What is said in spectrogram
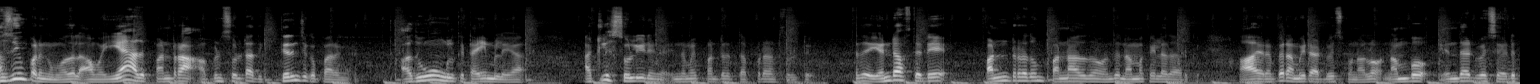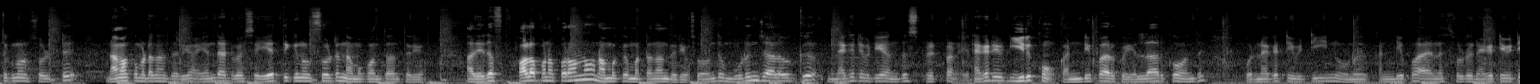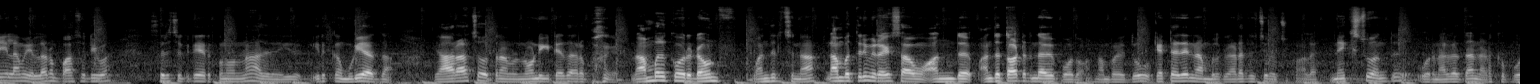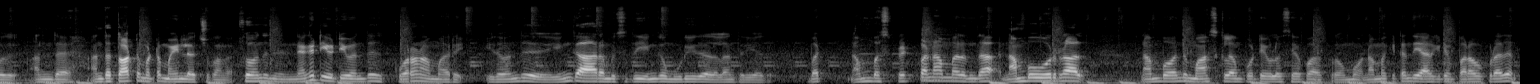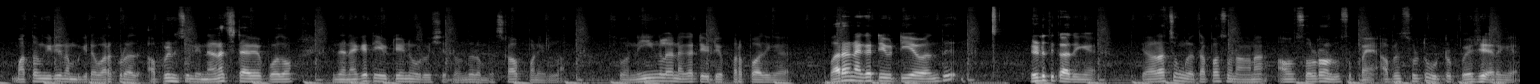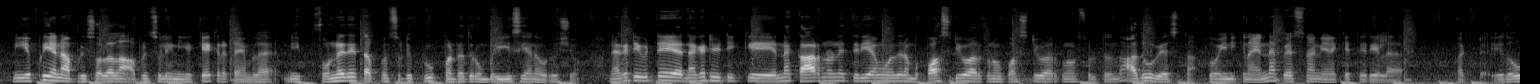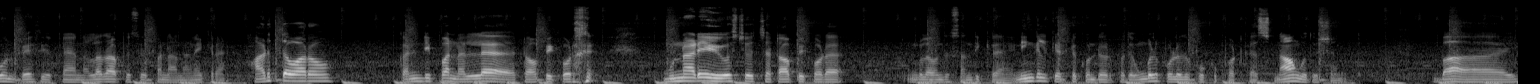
அசியூம் பண்ணுங்கள் முதல்ல. அவன் ஏன் அது பண்ணுறான் அப்படின்னு சொல்லிட்டு அதுக்கு தெரிஞ்சுக்க பாருங்கள் அதுவும் உங்களுக்கு டைம் இல்லையா? அட்லீஸ்ட் சொல்லிவிடுங்க இந்த மாதிரி பண்ணுறது தப்புடான்னு சொல்லிட்டு. அது எண்ட் ஆஃப் த டே பண்ணுறதும் பண்ணாததும் வந்து நம்ம கையில் தான் இருக்குது ஆயிரம் பேர் நம்மகிட்ட அட்வைஸ் பண்ணாலும் நம்ம எந்த அட்வைஸை எடுத்துக்கணும்னு சொல்லிட்டு நமக்கு மட்டும் தான் தெரியும். எந்த அட்வைஸை ஏற்றிக்கணும்னு சொல்லிட்டு நமக்கு வந்து தான் தெரியும். அது எதை ஃபாலோ பண்ண போகிறோம்னோ நமக்கு மட்டும் தான் தெரியும். ஸோ வந்து முடிஞ்ச அளவுக்கு நெகட்டிவிட்டியாக வந்து ஸ்ப்ரெட் பண்ண நெகட்டிவிட்டி இருக்கும். கண்டிப்பாக இருக்கும். எல்லாருக்கும் வந்து ஒரு நெகட்டிவிட்டின்னு ஒன்று கண்டிப்பாக என்ன சொல்கிறது நெகட்டிவிட்டி இல்லாமல் எல்லோரும் பாசிட்டிவாக சிரிச்சுக்கிட்டே இருக்கணும்னா அது இருக்க முடியாது தான் யாராச்சும் ஒருத்தர் நம்ம நோண்டிக்கிட்டே தான் இருப்பாங்க. நம்மளுக்கு ஒரு டவுன் வந்துருச்சுன்னா நம்ம திரும்பி ரைஸ் ஆகும் அந்த அந்த தாட் இருந்தாவே போதும். நம்ம ஏதோ கெட்டதே நம்மளுக்கு நடந்துச்சுன்னு வச்சுக்கோங்களேன். நெக்ஸ்ட் வந்து ஒரு நல்லது தான் நடக்க போகுது. அந்த அந்த தாட்டை மட்டும் மைண்டில் வச்சுக்கோங்க. ஸோ வந்து இந்த நெகட்டிவிட்டி வந்து கொரோனா மாதிரி இதை வந்து எங்கே ஆரம்பிச்சது எங்கே முடியுது அதெல்லாம் தெரியாது. பட் நம்ம ஸ்ப்ரெட் பண்ணாமல் இருந்தால் நம்ம ஒரு நாள் நம்ம வந்து மாஸ்க்லாம் போட்டு எவ்வளோ சேஃபாக இருக்கிறோமோ நம்மக்கிட்டேருந்து யாருக்கிட்டையும் பரவக்கூடாது மற்றவங்ககிட்டயும் நம்மக்கிட்ட வரக்கூடாது அப்படின்னு சொல்லி நினச்சிட்டாவே போதும். இந்த நெகட்டிவிட்டின்னு ஒரு விஷயத்தை வந்து நம்ம ஸ்டாப் பண்ணிடலாம். ஸோ நீங்களும் நெகட்டிவிட்டியை பரப்பாதீங்க. வர நெகட்டிவிட்டியை வந்து எடுத்துக்காதீங்க. யாராச்சும் உங்களை தப்பாக சொன்னாங்கன்னா அவன் சொல்கிறான் லூசுப்பேன் அப்படின்னு சொல்லிட்டு விட்டு போயிட்டே நீ எப்படி என்ன அப்படி சொல்லலாம் அப்படின்னு சொல்லி நீங்கள் கேட்குற டைமில் நீ சொன்னதே தப்புன்னு சொல்லிட்டு ப்ரூவ் பண்ணுறது ரொம்ப ஈஸியான ஒரு விஷயம். நெகட்டிவிட்டி நெகட்டிவிட்டிக்கு என்ன காரணம்னே தெரியாமல் வந்து நம்ம பாசிட்டிவாக இருக்கணும் பாசிட்டிவாக இருக்கணும்னு சொல்லிட்டு இருந்தால் அதுவும் வேஸ்ட் தான். ஸோ இன்றைக்கி நான் என்ன பேசுனேன்னு எனக்கே தெரியல. பட் ஏதோ ஒன்று பேசியிருக்கேன் நல்லதாக பேசியிருப்பேன் நான் நினைக்கிறேன். அடுத்த வாரம் கண்டிப்பாக நல்ல டாப்பிக்கோட முன்னாடியே யோசித்து வச்ச டாப்பிக்கோட உங்களை வந்து சந்திக்கிறேன். நீங்கள் கேட்டுக்கொண்டு இருப்பது உங்கள் பொழுதுபோக்கு பாட்காஸ்ட் நான் உங்கள் துஷந்த் பாய்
